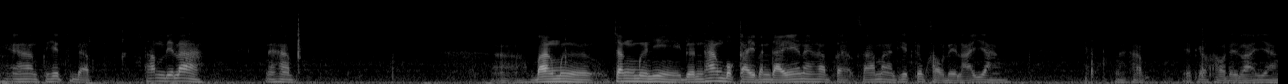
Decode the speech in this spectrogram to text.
ๆนะครับเฮ็ดแบบทำเวลานะครับอ่าบางมือจังมือนี่เดินทางบ่ไกลบันไดนะครับก็สามารถเฮ็ดกับเขาวได้หลายอย่างนะครับเฮ็ดกับเขาวได้หลายอย่าง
